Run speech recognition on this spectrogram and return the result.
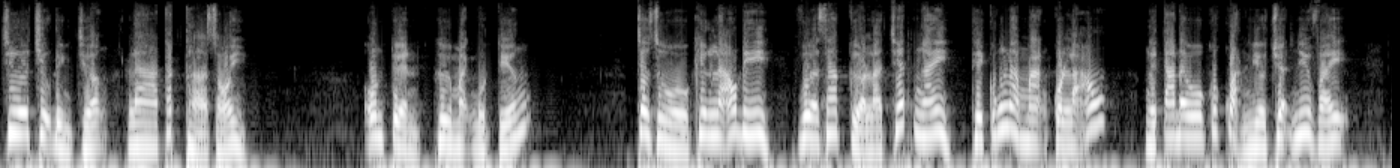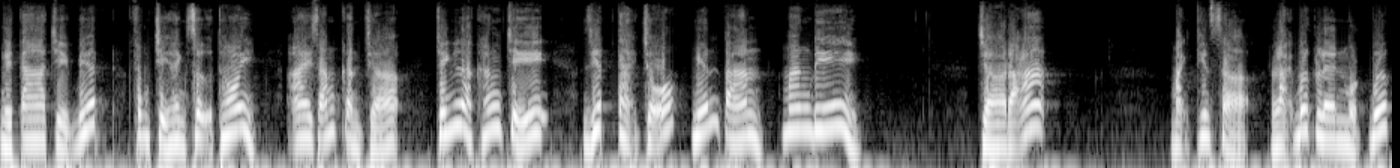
Chưa chịu đình trượng là thắt thở rồi. Ôn tuyền hừ mạnh một tiếng cho dù khiêng lão đi, Vừa ra cửa là chết ngay, Thì cũng là mạng của lão. Người ta đâu có quản nhiều chuyện như vậy. Người ta chỉ biết phụng chỉ hành sự thôi. Ai dám cản trở, Chính là kháng chỉ. Giết tại chỗ, miễn bàn Mang đi. Chờ đã. Mạnh thiên sở lại bước lên một bước,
